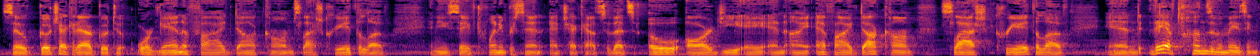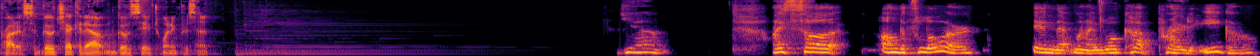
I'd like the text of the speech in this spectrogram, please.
So go check it out. Go to Organifi.com slash create the love and you save 20% at checkout. So that's O-R-G-A-N-I-F-I dot com slash create the love and they have tons of amazing products. So go check it out and go save 20%. Yeah. I saw on the floor in that when I woke up prior to ego,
